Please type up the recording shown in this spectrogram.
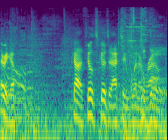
There we go. God, it feels good to actually win a round.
